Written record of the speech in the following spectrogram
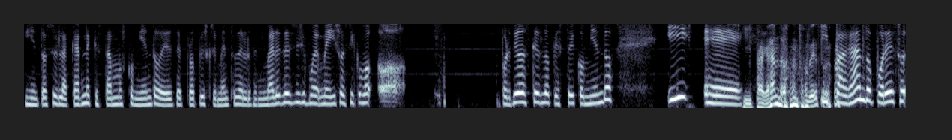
y entonces la carne que estamos comiendo es el propio excremento de los animales. Es decir, me hizo así como, oh, por Dios, ¿qué es lo que estoy comiendo? Y, eh, y pagando por eso. Y pagando por eso.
